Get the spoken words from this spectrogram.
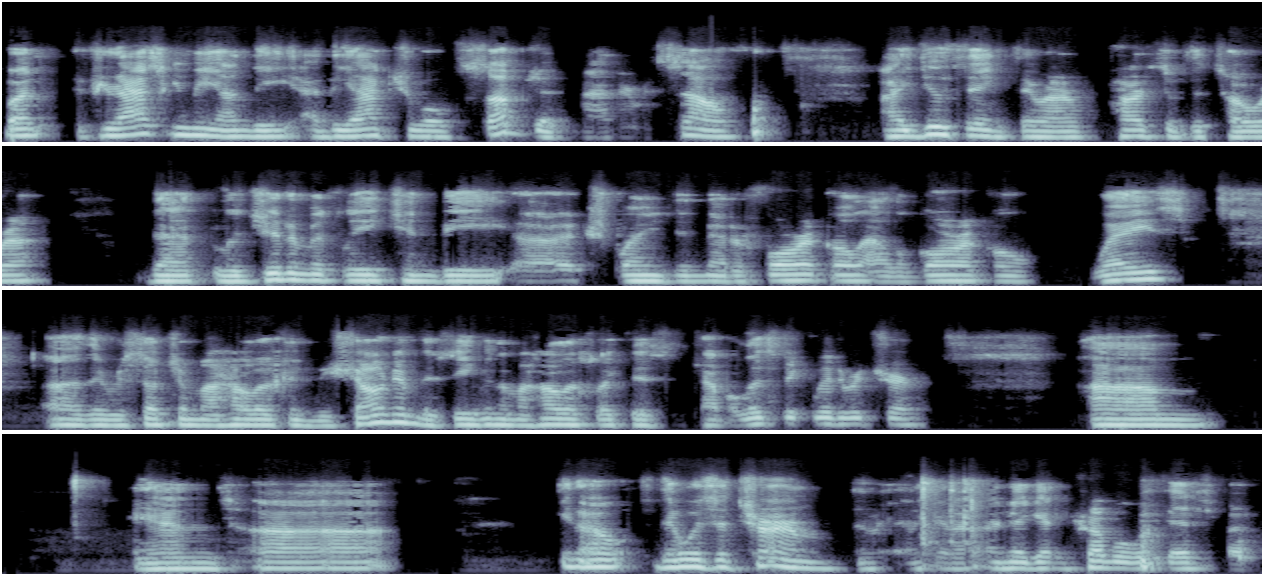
But if you're asking me on the the actual subject matter itself, I do think there are parts of the Torah that legitimately can be uh, explained in metaphorical, allegorical ways. Uh, there is such a mahalach in Rishonim. There's even a mahalach like this in Kabbalistic literature. Um, and, uh, you know, there was a term, I may get in trouble with this, but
